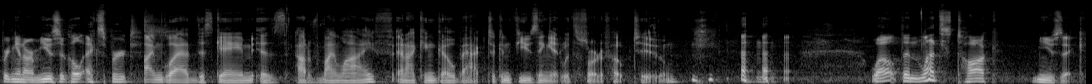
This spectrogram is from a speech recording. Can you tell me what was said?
bring in our musical expert? I'm glad this game is out of my life, and I can go back to confusing it with Sort of Hope too. Well, then let's talk music.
